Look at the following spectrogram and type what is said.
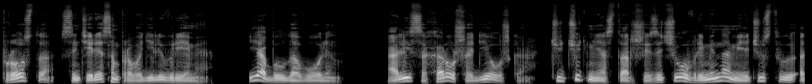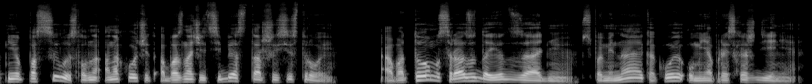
Просто с интересом проводили время. Я был доволен. Алиса хорошая девушка, чуть-чуть меня старше, из-за чего временами я чувствую от нее посылы, словно она хочет обозначить себя старшей сестрой. А потом сразу дает заднюю, вспоминая, какое у меня происхождение.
